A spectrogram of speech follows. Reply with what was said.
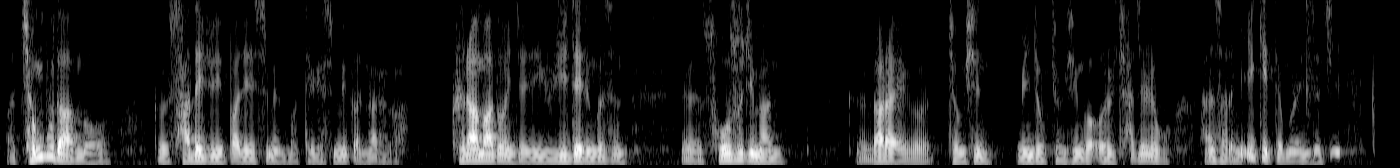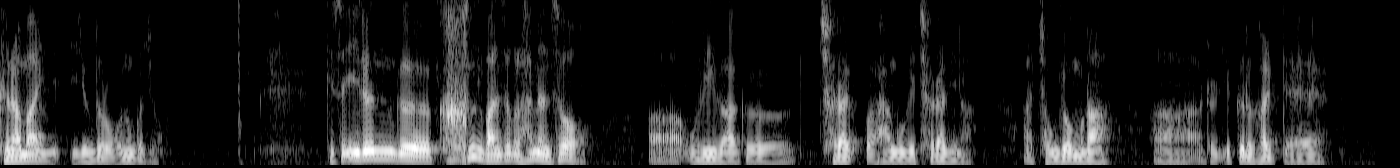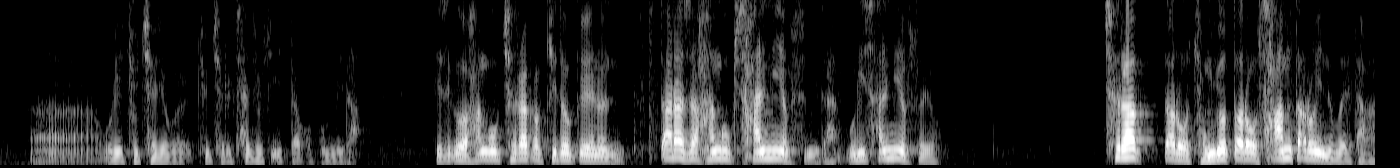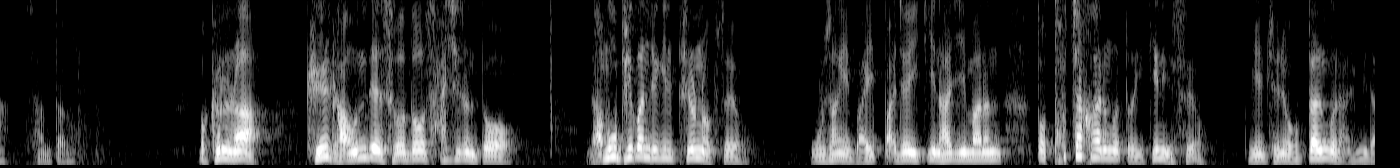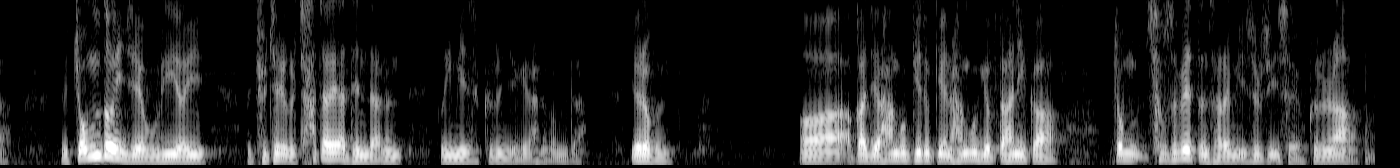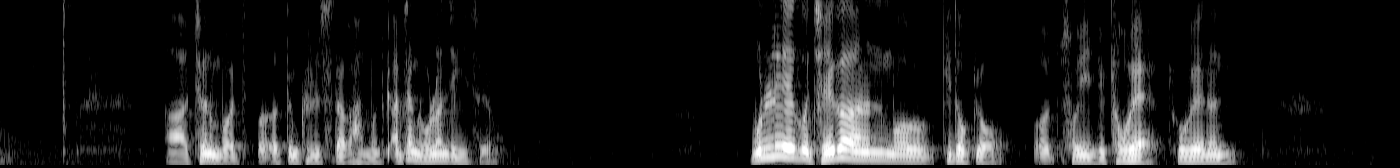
어, 전부 다 뭐 그 사대주의에 빠져 있으면 뭐 되겠습니까? 나라가. 그나마도 이제 유지되는 것은 소수지만 그 나라의 그 정신, 민족 정신과 어를 찾으려고 한 사람이 있기 때문에 이제 그나마 이 정도로 오는 거죠. 그래서 이런 그 큰 반성을 하면서 어, 우리가 그 철학과 한국의 철학이나 아, 종교 문화를 이끌어 갈 때 어, 우리 주체력을 주체를 찾을 수 있다고 봅니다. 그래서 그 한국 철학과 기독교에는 따라서 한국 삶이 없습니다. 우리 삶이 없어요. 철학 따로, 종교 따로, 삶 따로 있는 거예요, 다. 삶 따로. 뭐, 그러나 그 가운데서도 사실은 또 너무 비관적일 필요는 없어요. 우상에 많이 빠져 있긴 하지만은 또 토착하는 것도 있기는 있어요. 그게 전혀 없다는 건 아닙니다. 좀 더 이제 우리의 주체력을 찾아야 된다는 의미에서 그런 얘기를 하는 겁니다. 여러분, 어, 아까 제 한국 기독교에는 한국이 없다 하니까 좀 섭섭했던 사람이 있을 수 있어요. 그러나 아, 저는 뭐 어떤 글을 쓰다가 한번 깜짝 놀란 적이 있어요. 원래 그 제가 아는 뭐 기독교 어, 소위 이제 교회 교회는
